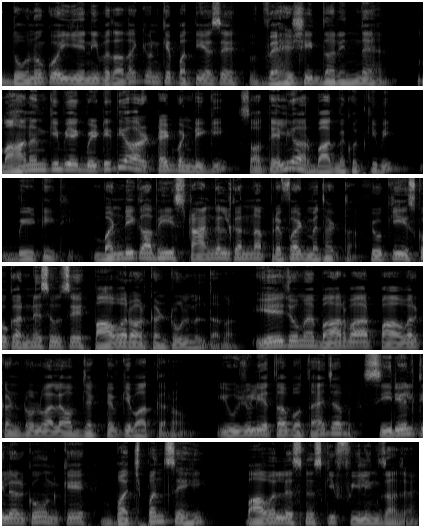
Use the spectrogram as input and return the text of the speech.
दोनों को ये नहीं पता था कि उनके पति ऐसे वहशी दरिंदे हैं। महानंद की भी एक बेटी थी और टेड बंडी की, सौतेली और बाद में खुद की भी बेटी थी। बंडी का भी स्ट्रैंगल करना प्रेफर्ड मेथड था, क्योंकि इसको करने से उसे पावर और कंट्रोल मिलता था। ये जो मैं बार बार पावर कंट्रोल वाले ऑब्जेक्टिव की बात कर रहा हूँ यूजुअली ये तब होता है जब सीरियल किलर को उनके बचपन से ही पावरलेसनेस की फीलिंग्स आ जाए।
